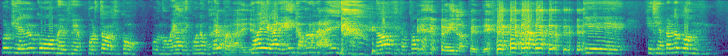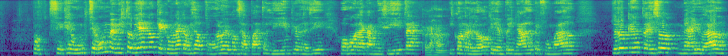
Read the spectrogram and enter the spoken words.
porque yo como me, me porto así como cuando voy a salir con una mujer, pues Ah, ya. no voy a llegar, ¡ey, cabrona! ey". No, pues tampoco. ¡Ey, la pendeja! Ah, que, que siempre ando con, pues, se- según, según me he visto bien, ¿no? Que con una camisa polo, que con zapatos limpios, así, o con la camisita, Ajá. y con reloj, que bien peinado y perfumado. Yo creo que eso- eso me ha ayudado,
